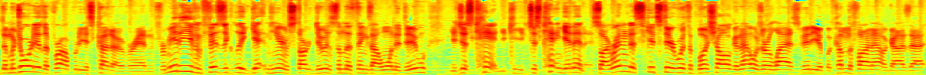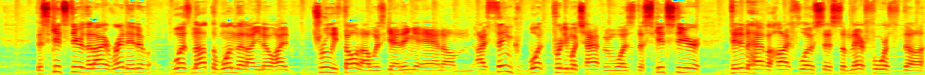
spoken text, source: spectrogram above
the majority of the property is cut over. And for me to even physically get in here and start doing some of the things I want to do, you just can't. You, can, you just can't get in it. So I rented a skid steer with a bush hog, and that was our last video. But come to find out, guys, that the skid steer that I rented was not the one that I, you know, I truly thought I was getting and um, I think what pretty much happened was the skid steer didn't have a high flow system. Therefore the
